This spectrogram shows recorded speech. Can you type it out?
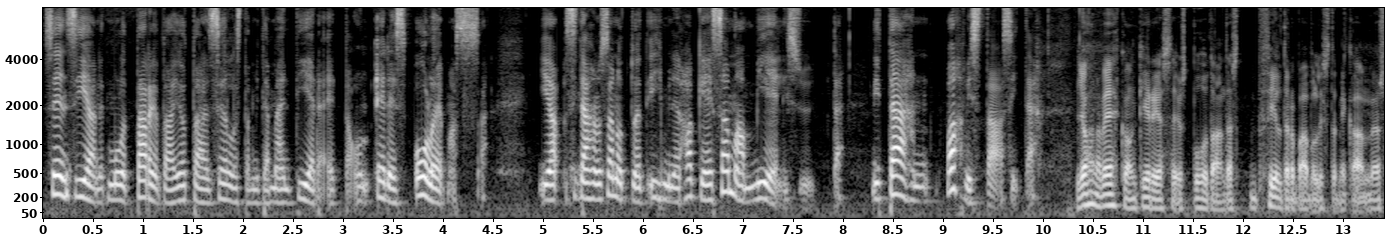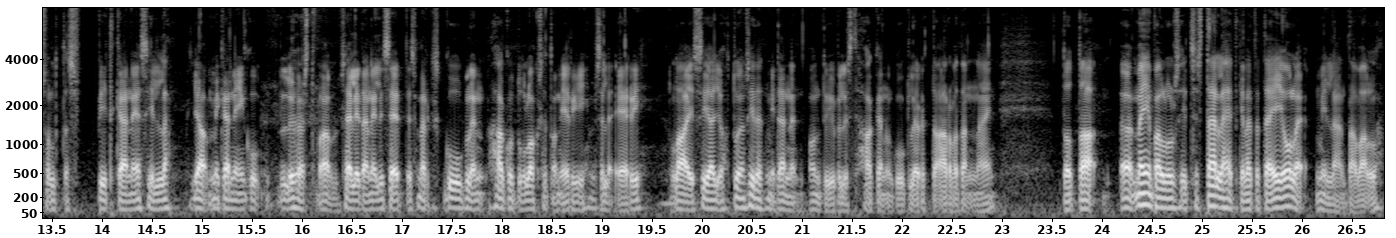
Sen sijaan, että mulle tarjotaan jotain sellaista, mitä mä en tiedä, että on edes olemassa – ja sitähän on sanottu, että ihminen hakee samanmielisyyttä. Niin tämähän vahvistaa sitä. Johanna Vehkon kirjassa just puhutaan tästä filterbubbleista, mikä on myös ollut tässä pitkään esillä. Ja mikä niin kuin lyhyesti vaan selitän, eli se, että esimerkiksi Googlen hakutulokset on eri ihmisille erilaisia, johtuen siitä, että miten ne on tyypillisesti hakenut. Google yrittää arvata näin. Tota, meidän palvelussa itse asiassa tällä hetkellä tätä ei ole millään tavalla.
